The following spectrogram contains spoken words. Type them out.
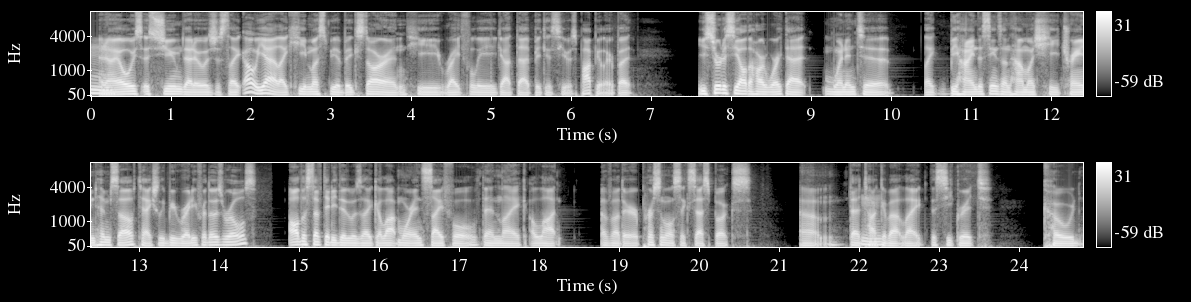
Hmm. And I always assumed that it was just like, oh yeah, like he must be a big star and he rightfully got that because he was popular. But you sort of see all the hard work that went into like behind the scenes on how much he trained himself to actually be ready for those roles. All the stuff that he did was like a lot more insightful than like a lot of other personal success books um, that talk Mhm. about like the secret code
